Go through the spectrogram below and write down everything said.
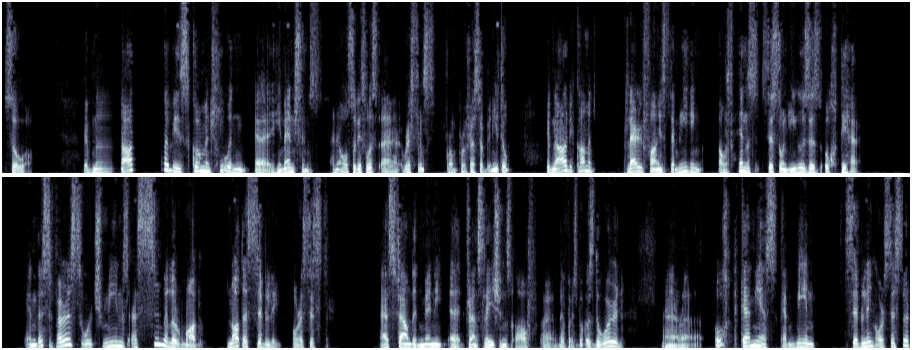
so on. Ibn Arabi's commentary when uh, he mentions, and also this was a reference from Professor Beneito, Ibn Arabi comment clarifies the meaning of his sister uses ukhtiha. In this verse, which means a similar model, not a sibling or a sister, as found in many uh, translations of uh, the verse, because the word uh, can, yes, can mean sibling or sister,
